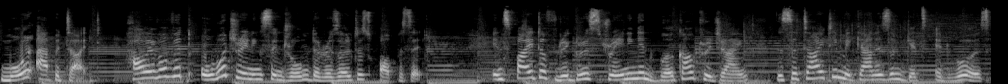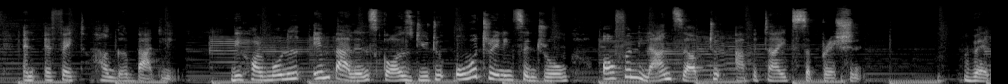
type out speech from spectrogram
more appetite. However, with overtraining syndrome, the result is opposite. In spite of rigorous training and workout regime, the satiety mechanism gets adverse and affect hunger badly. The hormonal imbalance caused due to overtraining syndrome often lands up to appetite suppression. Well,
